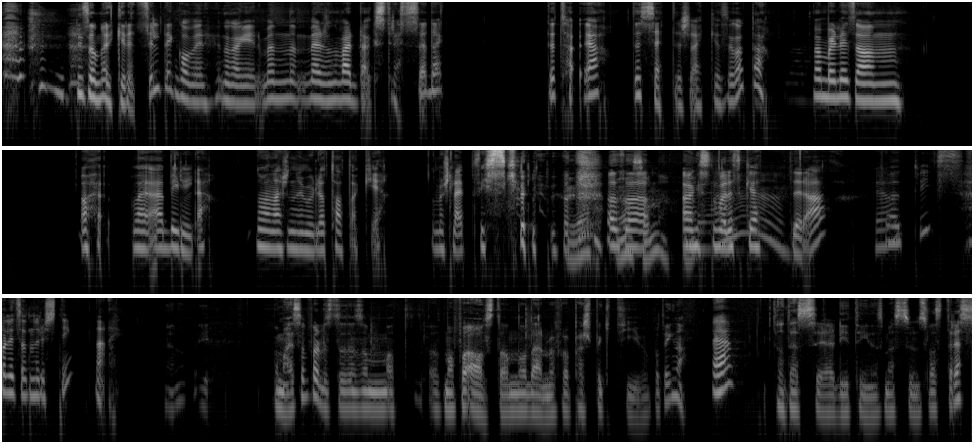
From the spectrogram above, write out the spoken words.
Litt sånn mørkeredsel, den kommer noen ganger. Men mer sånn hverdagsstresset, det, det, ta, ja, det setter seg ikke så godt, da. Man blir litt sånn Åh, hva er bildet? Når man er sånn umulig å ta tak i. Som en sleip fisk. Ja, Altså, sånn. Angsten bare Ja. skvetter av på et vis. Får litt sånn rustning. Nei. Ja. For meg så føles det som at, at man får avstand og dermed får perspektivet på ting. da. Ja. At jeg ser de tingene som jeg syns var stress.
